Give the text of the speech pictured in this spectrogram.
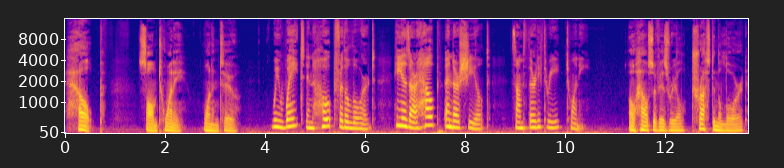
help. Psalm 20, 1 and 2. We wait in hope for the Lord. He is our help and our shield. Psalm 33:20. O house of Israel, trust in the Lord.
